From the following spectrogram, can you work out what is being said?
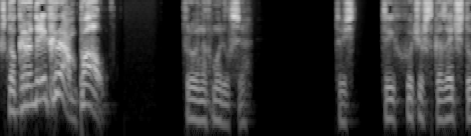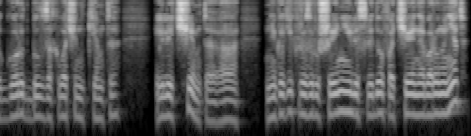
«Что Крадрикрам пал!» Трой нахмурился. «То есть ты хочешь сказать, что город был захвачен кем-то или чем-то, а никаких разрушений или следов отчаянной обороны нет?»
